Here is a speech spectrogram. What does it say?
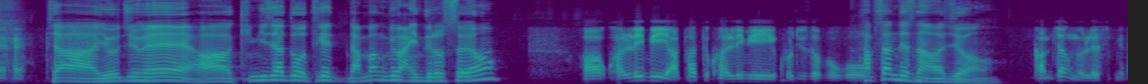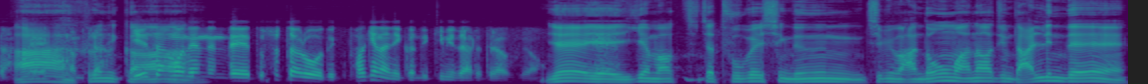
자, 요즘에, 아, 김 기자도 어떻게 난방비 많이 들었어요? 아, 관리비 아파트 관리비 고지서 보고 합산돼서 나가죠? 깜짝 놀랐습니다. 아, 깜짝. 그러니까. 예상은 했는데 또 숫자로 느- 확인하니까 느낌이 다르더라고요. 예, 예. 이게 막 진짜 두 배씩 느는 집이 많- 너무 많아가지고 난린데,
